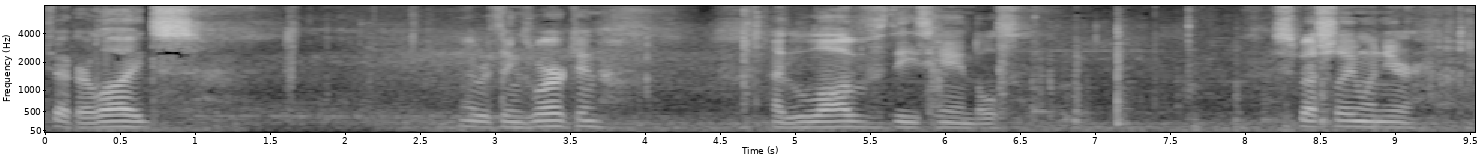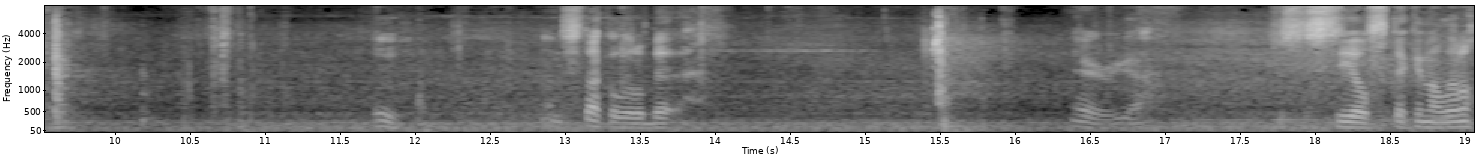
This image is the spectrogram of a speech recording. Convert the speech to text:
Check our lights. Everything's working. I love these handles especially when you're ooh, I'm stuck a little bit. There we go. Just a seal sticking a little.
